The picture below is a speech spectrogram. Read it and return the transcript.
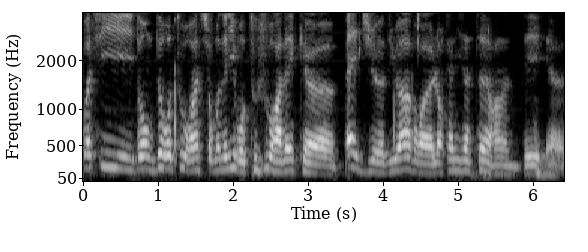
Voici donc de retour hein, sur Monnaie Libre, toujours avec euh, Page du Havre, l'organisateur hein, des euh,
